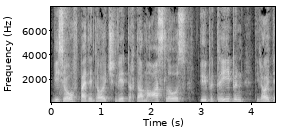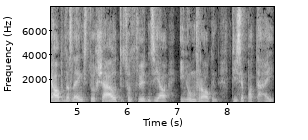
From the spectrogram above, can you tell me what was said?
wie so oft bei den Deutschen wird doch da maßlos übertrieben. Die Leute haben das längst durchschaut, sonst würden sie ja in Umfragen dieser Partei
